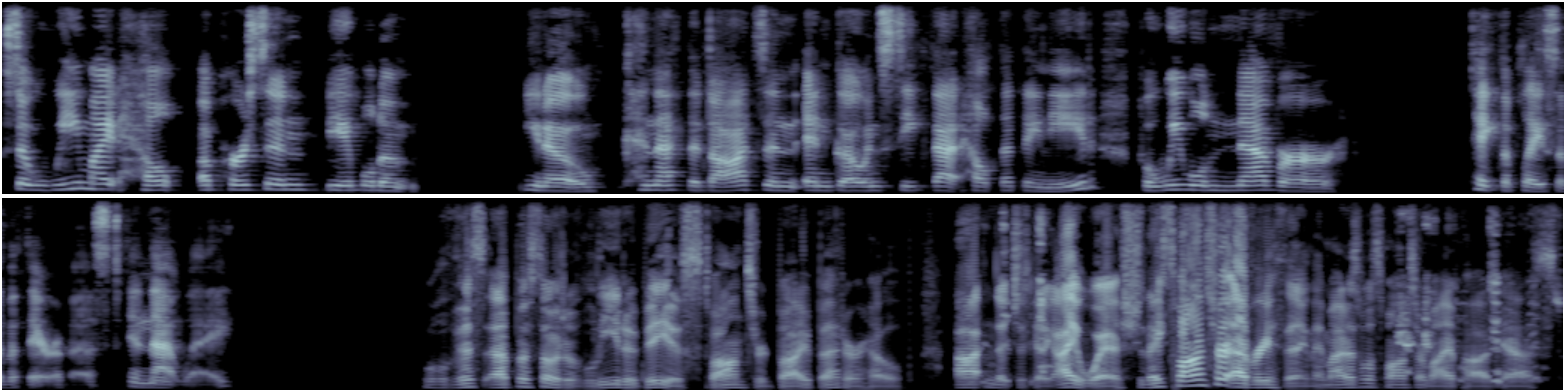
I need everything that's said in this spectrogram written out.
so we might help a person be able to you know connect the dots and and go and seek that help that they need but we will never take the place of a therapist in that way Well, this episode of Lead to Be is sponsored by BetterHelp. Uh, no, just kidding. I wish they sponsor everything. They might as well sponsor my podcast.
